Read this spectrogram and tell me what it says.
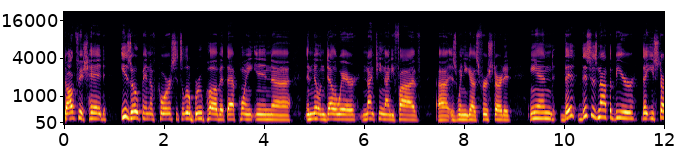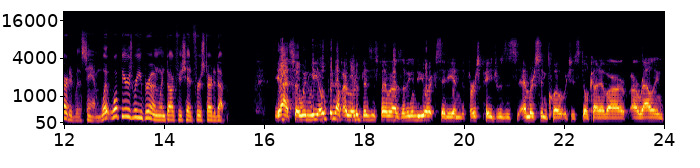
Dogfish Head is open, of course. It's a little brew pub at that point in uh, in Milton, Delaware. 1995 uh, is when you guys first started. And this this is not the beer that you started with, Sam. What what beers were you brewing when Dogfish Head first started up? Yeah, so when we opened up, I wrote a business plan when I was living in New York City, and the first page was this Emerson quote, which is still kind of our our rallying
